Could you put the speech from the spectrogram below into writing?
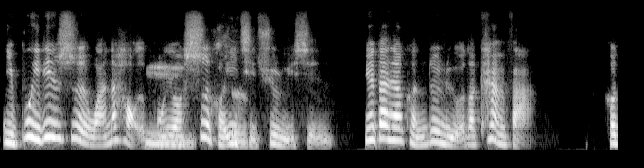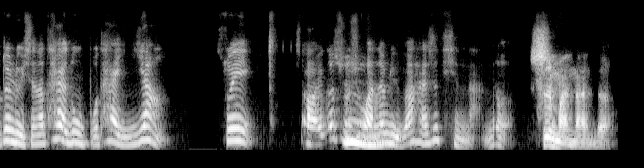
你不一定是玩得好的朋友适合一起去旅行，因为大家可能对旅游的看法和对旅行的态度不太一样。所以 找一个出去玩的旅伴还是挺难的，是蛮难的。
